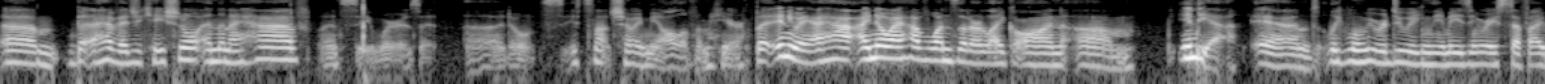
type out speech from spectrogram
um, but I have educational, and then I have let's see, where is it? Uh, I don't. It's not showing me all of them here. But anyway, I ha- I know I have ones that are like on um, India, and like when we were doing the Amazing Race stuff, I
